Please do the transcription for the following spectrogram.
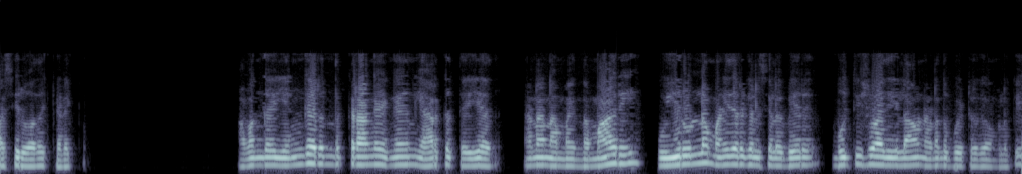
ஆசீர்வாதம் கிடைக்கும். அவங்க எங்க இருந்துக்கிறாங்க எங்கன்னு யாருக்கும் தெரியாது. ஆனா நம்ம இந்த மாதிரி உயிருள்ள மனிதர்கள் சில பேர் புத்திசுவாதி இல்லாம நடந்து போயிட்டு இருக்கவங்களுக்கு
